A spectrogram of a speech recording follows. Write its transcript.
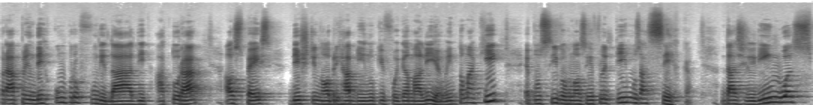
para aprender com profundidade a Torá aos pés deste nobre rabino que foi Gamaliel. Então aqui é possível nós refletirmos acerca das línguas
